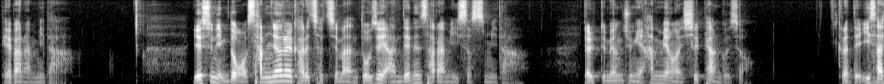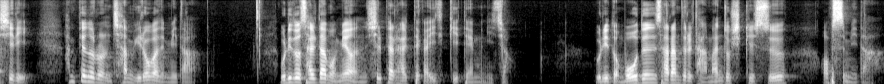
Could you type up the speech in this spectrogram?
배반합니다. 예수님도 3년을 가르쳤지만 도저히 안 되는 사람이 있었습니다. 12명 중에 한 명은 실패한 거죠. 그런데 이 사실이 한편으로는 참 위로가 됩니다. 우리도 살다 보면 실패를 할 때가 있기 때문이죠. 우리도 모든 사람들을 다 만족시킬 수 없습니다.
